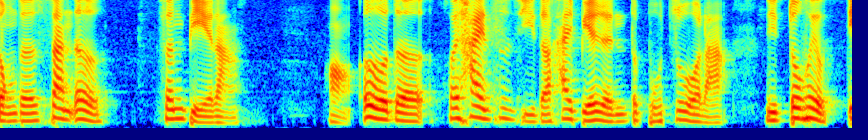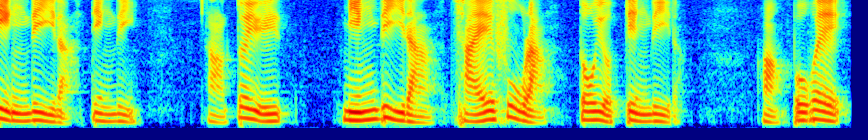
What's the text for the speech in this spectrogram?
懂得善恶分别啦，哦，恶的会害自己的，害别人都不做啦，你都会有定力啦，定力。啊，对于名利啦、财富啦，都有定力的，啊，不会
